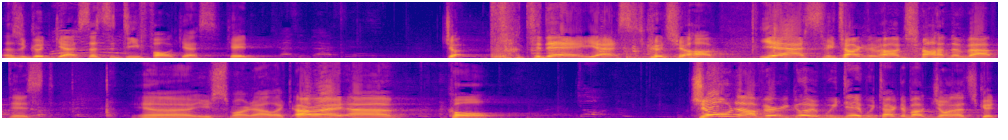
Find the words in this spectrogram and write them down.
That's a good guess. That's the default guess. Caden. Jo- today, yes. Good job. Yes, we talked about John the Baptist. Yeah, you smart Alec. All right, um, Cole. Jonah, very good. We did. We talked about Jonah. That's good.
